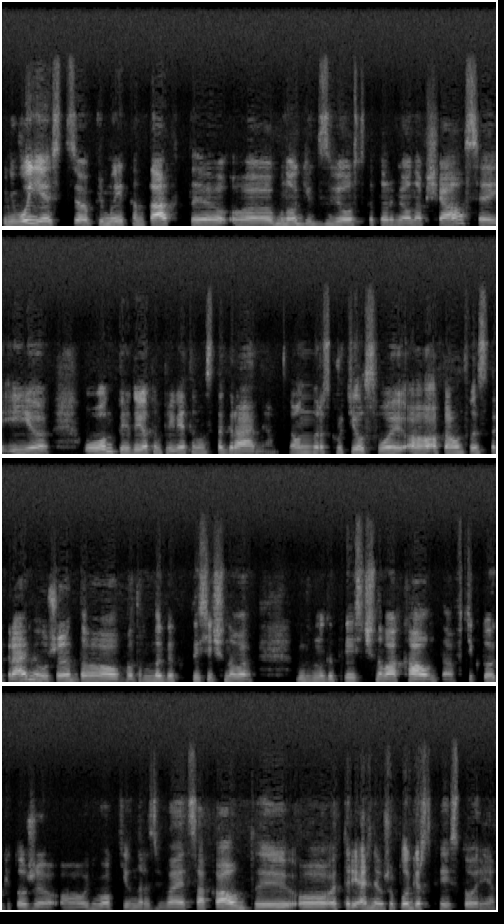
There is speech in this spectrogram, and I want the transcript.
У него есть э, прямые контакты э, многих звезд, с которыми он общался, и он передает им привет в Инстаграме. Он раскрутил свой аккаунт в Инстаграме уже до вот, многотысячного, многотысячного аккаунта. В ТикТоке тоже у него активно развивается аккаунт, и это реально уже блогерская близкая история.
